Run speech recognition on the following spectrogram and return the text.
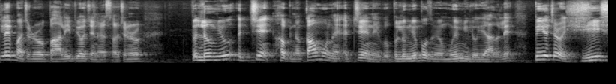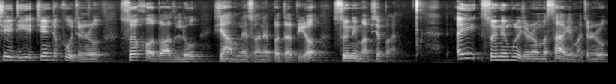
clip မှာကျွန်တော်တို့ဘာလေးပြောချင်လဲဆိုတော့ကျွန်တော်တို့ဘယ်လိုမျိုးအကျင့်ဟုတ်ပြီနော်ကောင်းမွန်တဲ့အကျင့်တွေကိုဘယ်လိုမျိုးပုံစံမျိုးမွေးမြူလို့ရတယ်လဲပြီးတော့ကျတော့ရေရှည်ဒီအကျင့်တစ်ခုကျွန်တော်တို့ဆွဲခေါ်သွားသလိုရမလဲဆိုတာနဲ့ပတ်သက်ပြီးတော့ဆွေးနွေးမှာဖြစ်ပါတယ်အဲ့ဆွေးနွေးမှုတွေကျွန်တော်မစခင်မှာကျွန်တော်တို့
